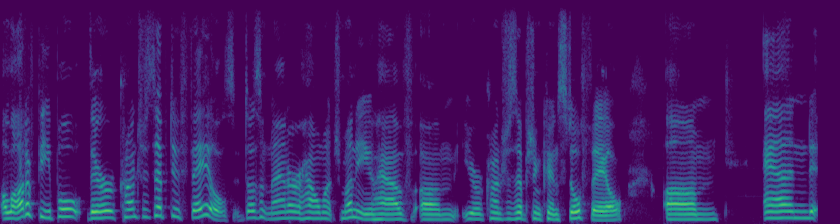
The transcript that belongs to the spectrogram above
a lot of people their contraceptive fails. It doesn't matter how much money you have um, your contraception can still fail. Um, and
